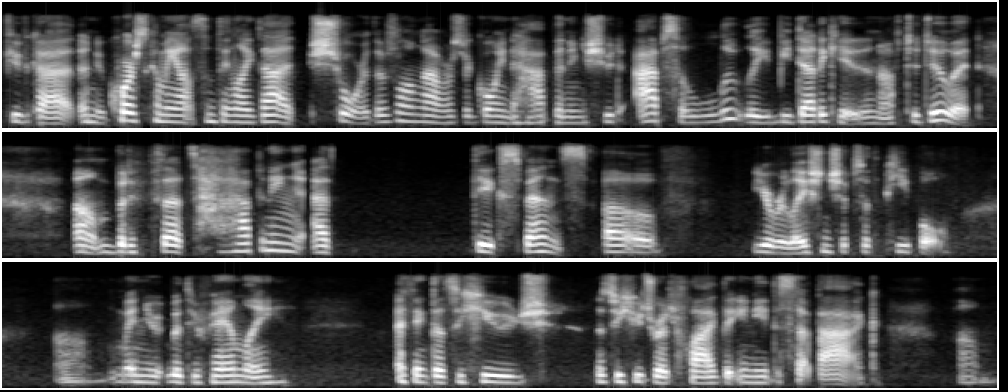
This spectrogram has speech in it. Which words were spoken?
if you've got a new course coming out, something like that, sure, those long hours are going to happen and you should absolutely be dedicated enough to do it. Um, but if that's happening at the expense of your relationships with people, um, and you, with your family, I think that's a huge that's a huge red flag that you need to step back. Um,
